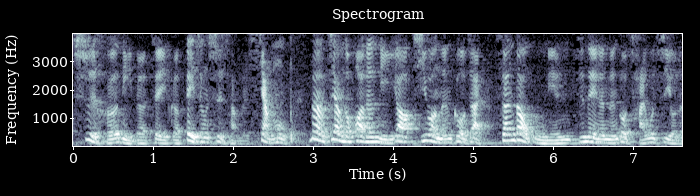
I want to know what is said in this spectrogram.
适合你的这个倍增市场的项目。那这样的话呢，你要希望能够在三到五年之内呢，能够财务自由的，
